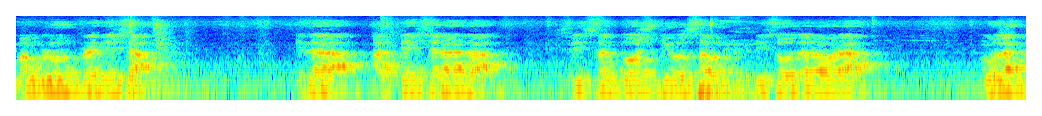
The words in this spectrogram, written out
ಮಂಗಳೂರು ಪ್ರದೇಶ. ಇದರ ಅಧ್ಯಕ್ಷರಾದ ಶ್ರೀ ಸಂತೋಷ್ ಡಿಯೋಸ ಡಿಸೋದರ್ ಅವರ ಮೂಲಕ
